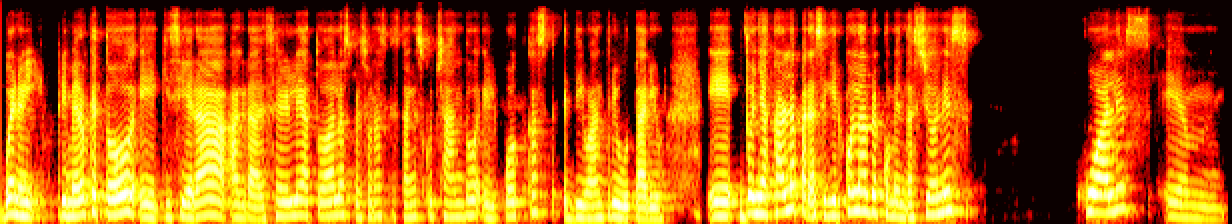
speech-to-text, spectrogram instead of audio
Bueno, y primero que todo, eh, quisiera agradecerle a todas las personas que están escuchando el podcast Diván Tributario. Eh, doña Carla, para seguir con las recomendaciones, ¿cuáles em,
